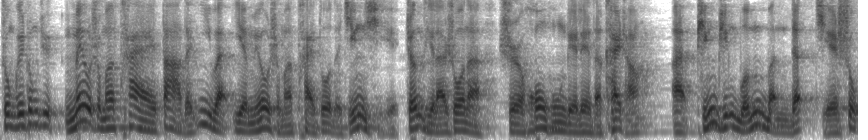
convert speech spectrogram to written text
中规中矩，没有什么太大的意外，也没有什么太多的惊喜。整体来说呢是轰轰烈烈的开场，哎，平平稳稳的结束。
